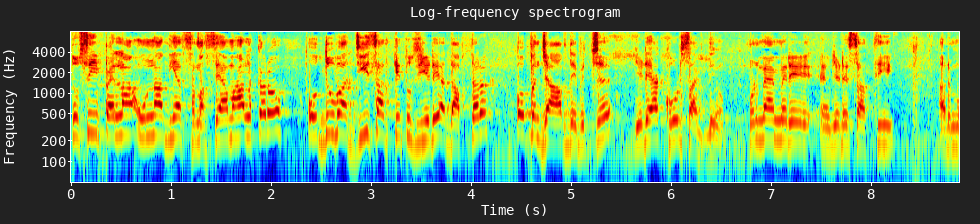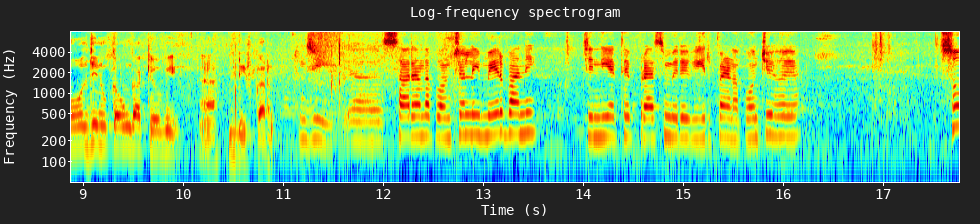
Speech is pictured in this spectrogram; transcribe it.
ਤੁਸੀਂ ਪਹਿਲਾਂ ਉਹਨਾਂ ਦੀਆਂ ਸਮੱਸਿਆਵਾਂ ਹੱਲ ਕਰੋ। ਉਦੋਂ ਬਾਅਦ ਜੀ ਸਦਕੇ ਤੁਸੀਂ ਜਿਹੜੇ ਆ ਦਫ਼ਤਰ, ਉਹ ਪੰਜਾਬ ਦੇ ਵਿੱਚ ਜਿਹੜੇ ਆ ਖੋਲ ਸਕਦੇ ਹੋ। ਹੁਣ ਮੈਂ ਮੇਰੇ ਜਿਹੜੇ ਸਾਥੀ ਅਰਮੋਲ ਜੀ ਨੂੰ ਕਹੂੰਗਾ ਕਿ ਉਹ ਵੀ ਬਰੀਫ ਕਰਨ। ਜੀ ਸਾਰਿਆਂ ਦਾ ਪਹੁੰਚਣ ਲਈ ਮਿਹਰਬਾਨੀ, ਜਿੰਨੀ ਇੱਥੇ ਪ੍ਰੈਸ ਮੇਰੇ ਵੀਰ ਭੈਣਾਂ ਪਹੁੰਚੇ ਹੋਏ ਆ। ਸੋ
